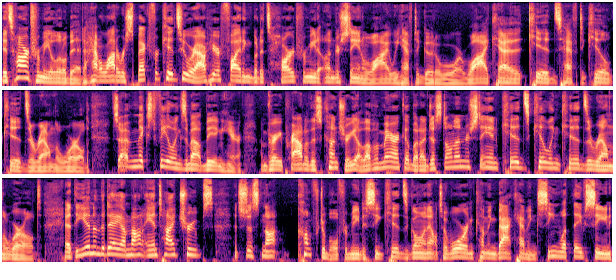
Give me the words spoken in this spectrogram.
it's hard for me a little bit. I have a lot of respect for kids who are out here fighting, but it's hard for me to understand why we have to go to war, why ca- kids have to kill kids around the world. So I have mixed feelings about being here. I'm very proud of this country. I love America, but I just don't understand kids killing kids around the world. At the end of the day, I'm not anti troops. It's just not comfortable for me to see kids going out to war and coming back having seen what they've seen,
